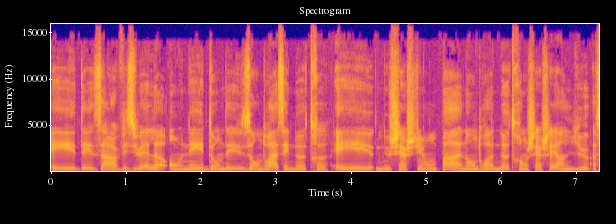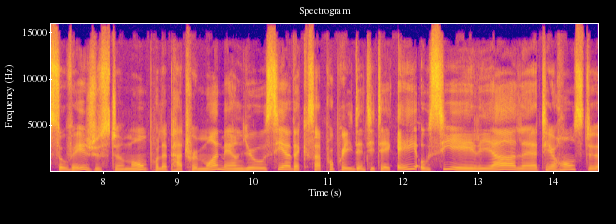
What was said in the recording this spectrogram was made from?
et des arts visuels, on est dans des endroits assez neutres. Et nous cherchions pas un endroit neutre, on cherchait un lieu à sauver justement pour le patrimoine, mais un lieu aussi avec sa propre identité. Et aussi il y a l'attirance de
